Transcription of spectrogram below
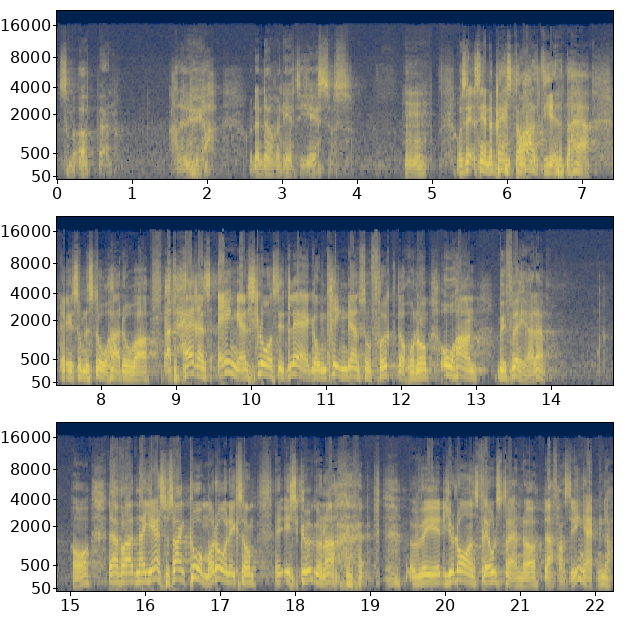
som är öppen. Halleluja. Och den dörren heter Jesus. Mm. Och sen, sen, det bästa av allt i det här, det är som det står här då, va? att Herrens ängel slår sitt läge omkring den som fruktar honom och han befriar dem. Ja, därför att när Jesus han kommer då liksom i skuggorna vid Jordans flodstränder, där fanns det ju inga änglar.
